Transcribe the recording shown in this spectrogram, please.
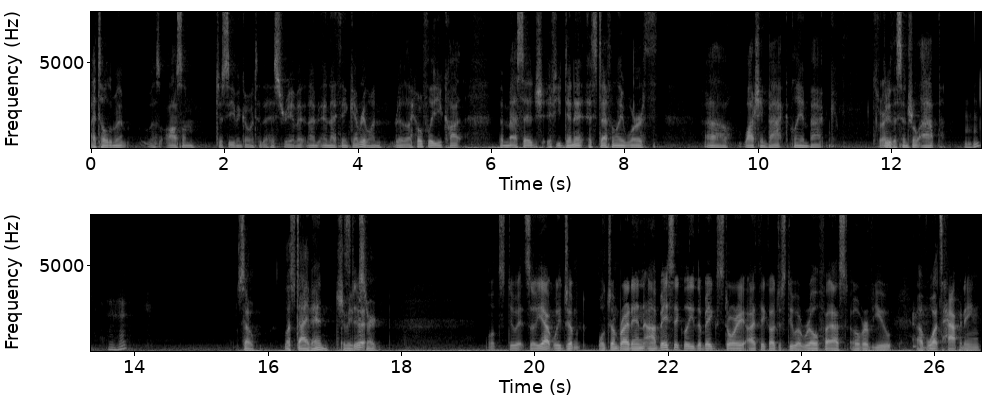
I told him it was awesome just to even go into the history of it. And I, and I think everyone really like, hopefully you caught the message. If you didn't, it's definitely worth uh, watching back, playing back That's through right. the central app. Hmm Mm-hmm. So let's dive in. Should Let's we start? Let's do it. So yeah, we jump. We'll jump right in. Uh, basically, the big story. I think I'll just do a real fast overview of what's happening.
